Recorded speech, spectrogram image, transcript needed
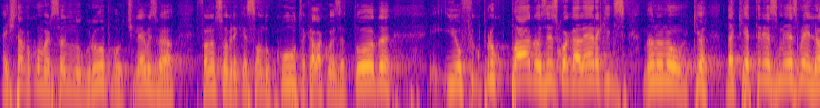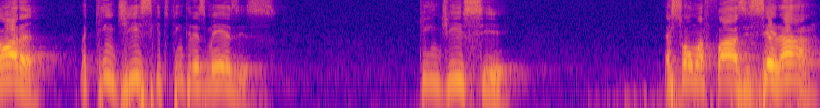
A gente estava conversando no grupo, te lembra, Ismael? Falando sobre a questão do culto, aquela coisa toda. E eu fico preocupado, às vezes, com a galera que diz: não, não, não, aqui, ó, daqui a três meses melhora. Mas quem disse que tu tem três meses? Quem disse? É só uma fase? Será?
